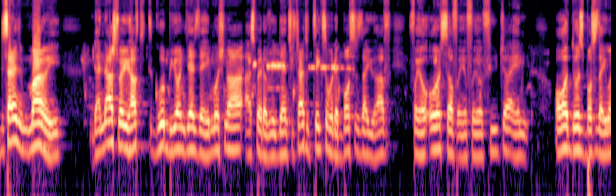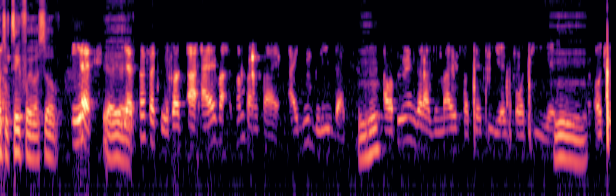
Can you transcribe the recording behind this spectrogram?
deciding to marry, then that's where you have to go beyond just the emotional aspect of it. Then to try to take some of the bosses that you have for your own self and for your future and all those bosses that you want to take for yourself. Yes. Yeah, yeah. Yes, perfectly. Because I, I ever, sometimes I, I do believe that Mhm. our parents that have been married for 30 years, 40 years, Mm. okay,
